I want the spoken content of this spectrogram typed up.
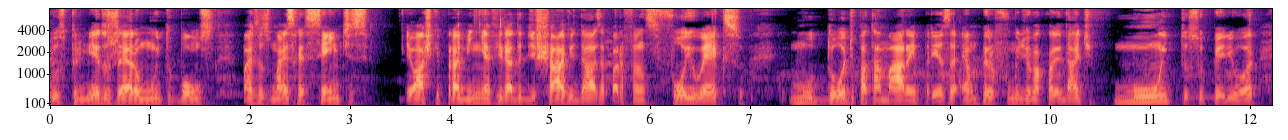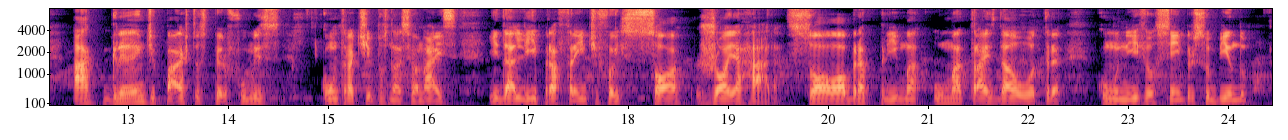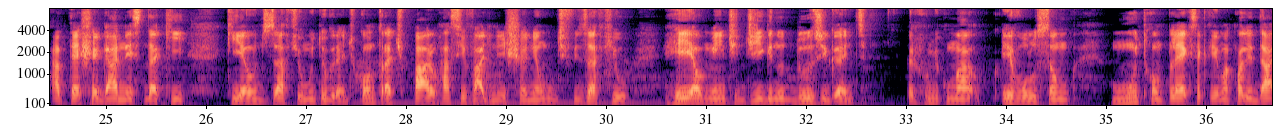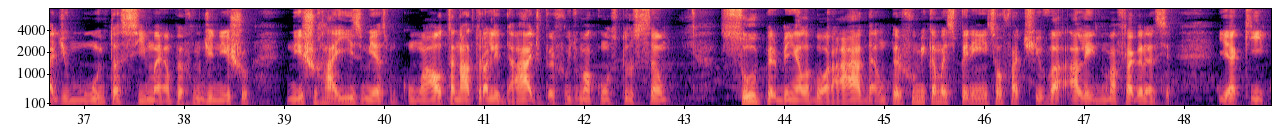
Os primeiros já eram muito bons, mas os mais recentes, eu acho que para mim a virada de chave da Asa Parfums foi o Exo mudou de patamar a empresa, é um perfume de uma qualidade muito superior a grande parte dos perfumes contratipos nacionais e dali para frente foi só joia rara, só obra-prima uma atrás da outra, com o nível sempre subindo até chegar nesse daqui, que é um desafio muito grande. Contratipar o Hassivad Nishani é um desafio realmente digno dos gigantes. Perfume com uma evolução muito complexa, que tem uma qualidade muito acima, é um perfume de nicho, nicho raiz mesmo, com alta naturalidade, perfume de uma construção super bem elaborada, um perfume que é uma experiência olfativa além de uma fragrância. E aqui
